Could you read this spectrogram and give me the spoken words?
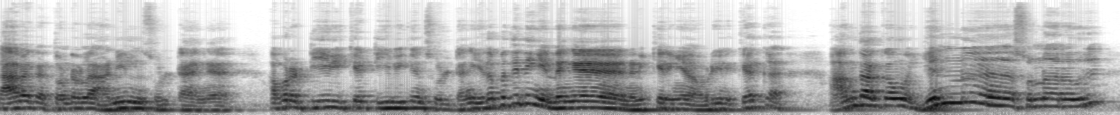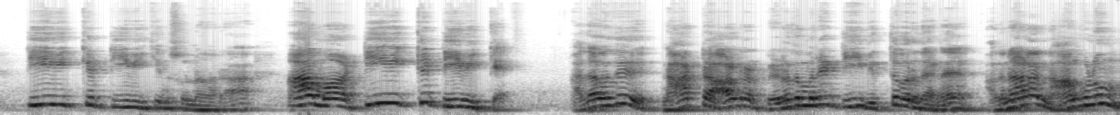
தாவக தொண்டர்களை அணில்னு சொல்லிட்டாங்க. அப்புறம் டிவிக்கே டிவிக்கேன்னு சொல்லிட்டாங்க. இதை பற்றி நீங்கள் என்னங்க நினைக்கிறீங்க அப்படின்னு கேட்க அந்த அக்காவும் என்ன சொன்னார் அவர்? டிவிக்கே டிவிக்குன்னு சொன்னாரா? ஆமாம் டிவிக்கே டிவிக்கே. அதாவது நாட்டை ஆள்ற பிரதமரே டீ வித்தவர் தானே. அதனால் நாங்களும்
